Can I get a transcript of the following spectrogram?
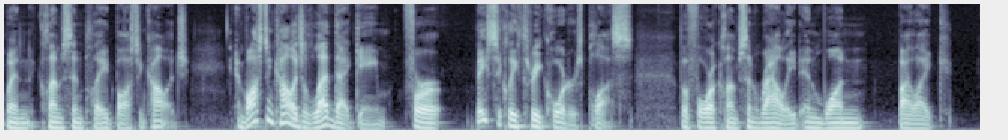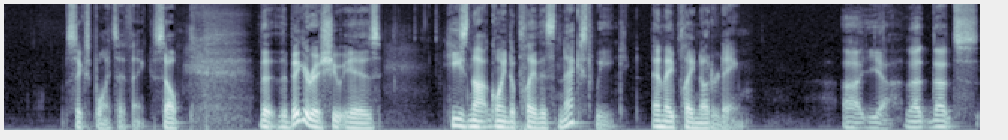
when Clemson played Boston College. And Boston College led that game for basically three quarters plus before Clemson rallied and won by like six points, I think. So the the bigger issue is he's not going to play this next week, and they play Notre Dame. Uh, yeah, that that's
